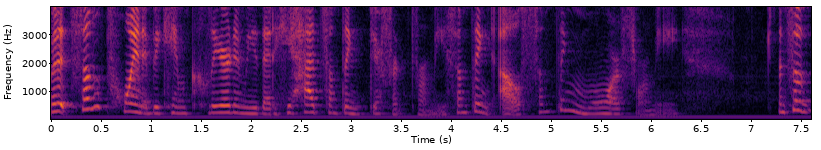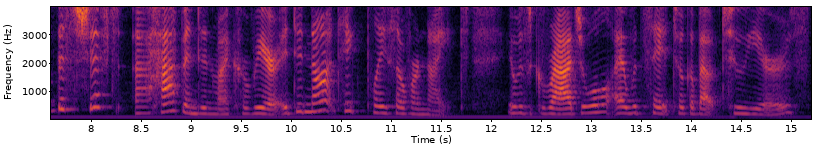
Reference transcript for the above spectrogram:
But at some point, it became clear to me that he had something different for me, something else, something more for me. And so this shift uh, happened in my career. It did not take place overnight, it was gradual. I would say it took about two years.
